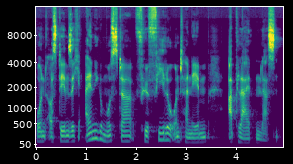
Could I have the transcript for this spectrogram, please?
und aus dem sich einige Muster für viele Unternehmen ableiten lassen.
